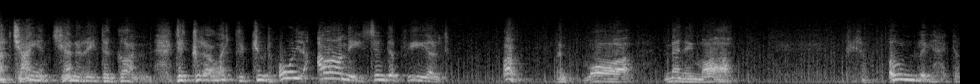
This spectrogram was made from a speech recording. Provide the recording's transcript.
A giant generator gun that could electrocute whole armies in the field. Oh, and more, many more. If we'd have only had a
